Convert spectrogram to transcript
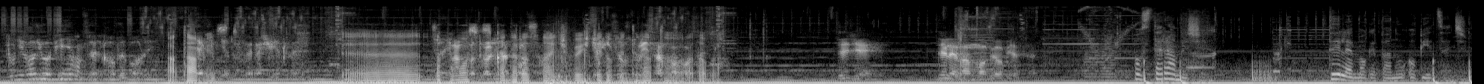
Tu nie chodzi o pieniądze, tylko o wybory. a tam jest. Eee, za pomocą skanera znajdź wejście do wentylatora. Dobra. Tydzień. Tyle wam mogę obiecać. Postaramy się. Tyle mogę panu obiecać.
